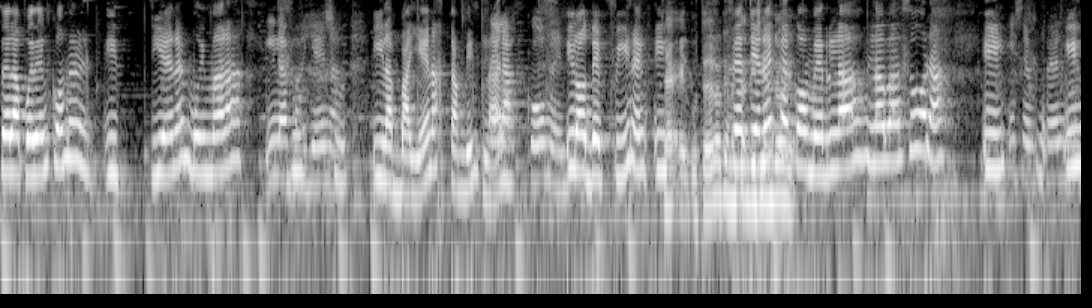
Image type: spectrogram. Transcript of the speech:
se la pueden comer y tienen muy malas Y las ballenas y las ballenas también, se claro. las comen. Y los delfines y O sea, eh, ustedes lo que me se están tienen que es... comer la, la basura y, Y se enferman. y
